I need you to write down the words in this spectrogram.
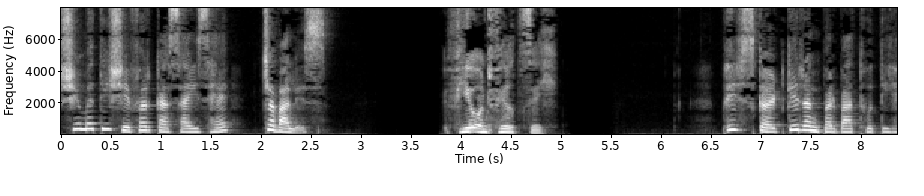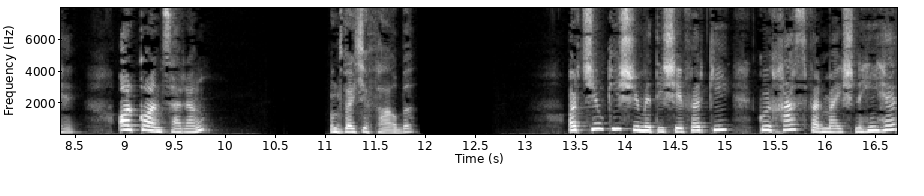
Shrimati Schäfer का साइज़ है चवालीस 44. फिर स्कर्ट के रंग पर बात होती है और कौन सा रंग Und welche Farbe? और चूँकि श्रीमती शेफर की कोई खास फरमाइश नहीं है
